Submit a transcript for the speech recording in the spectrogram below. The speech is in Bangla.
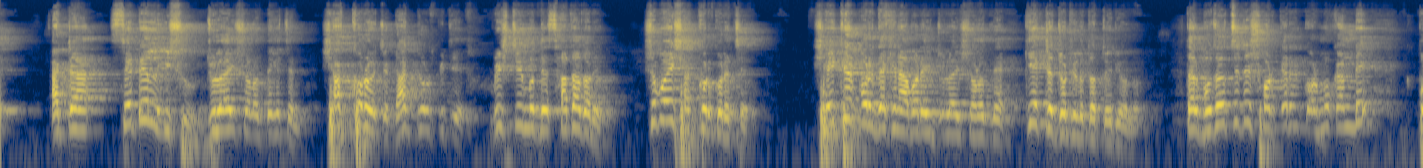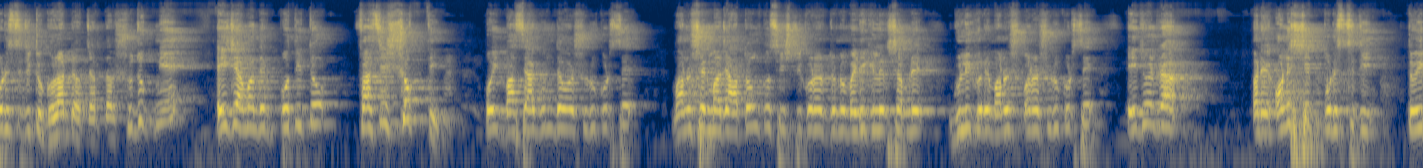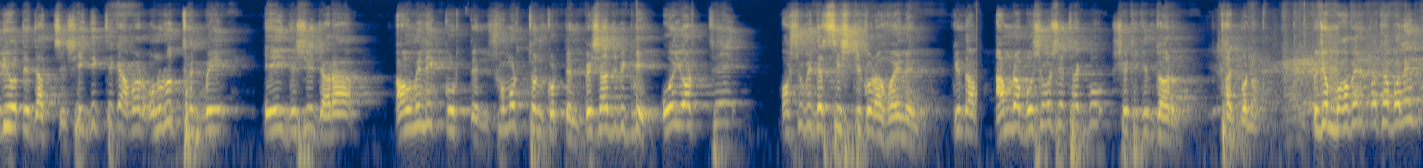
একটা সেটেল ইস্যু জুলাই সনদ, দেখেছেন? স্বাক্ষর হয়েছে ডাক ঢোল পিটিয়ে, বৃষ্টির মধ্যে ছাতা ধরে, সবাই স্বাক্ষর করেছে। সেইটার পরে দেখেন আবার এই জুলাই সনদ নিয়ে কি একটা জটিলতা তৈরি হলো। তার বোঝা যাচ্ছে যে সরকারের কর্মকাণ্ডে পরিস্থিতি একটু ঘোলাটে হচ্ছে। আর তার সুযোগ নিয়ে এই যে আমাদের পতিত ফাঁসির শক্তি, ওই বাসে আগুন দেওয়া শুরু করছে। মানুষের মাঝে আতঙ্ক সৃষ্টি করার জন্য মেডিকেলের সামনে গুলি করে মানুষ মারা শুরু করছে। এই জন্য একটা মানে অনিশ্চিত পরিস্থিতি তৈরি হতে যাচ্ছে। সেই দিক থেকে আমার অনুরোধ থাকবে, এই দেশে যারা আওয়ামী লীগ করতেন, সমর্থন করতেন, পেশাজীবীকে, ওই অর্থে অসুবিধার সৃষ্টি করা হয় নাই। কিন্তু আমরা বসে বসে থাকব, সেটি কিন্তু আর থাকব না। ওই যে মবের কথা বলেন,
